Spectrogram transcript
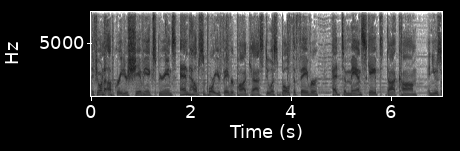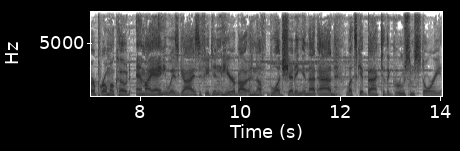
If you want to upgrade your shaving experience and help support your favorite podcast, do us both a favor. Head to manscaped.com and use our promo code MIA. Anyways, guys, if you didn't hear about enough bloodshedding in that ad, let's get back to the gruesome story.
